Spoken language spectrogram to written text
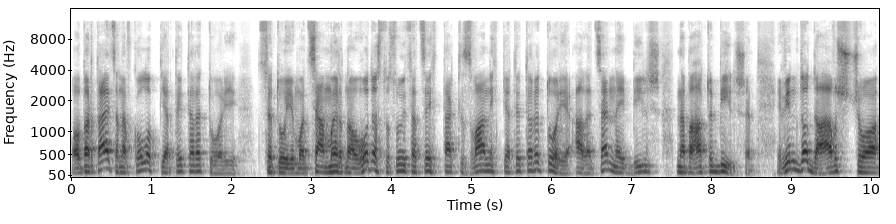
обертається навколо п'яти територій. Цитуємо, ця мирна угода стосується цих так званих п'яти територій, але це найбільш набагато більше. Він додав, що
